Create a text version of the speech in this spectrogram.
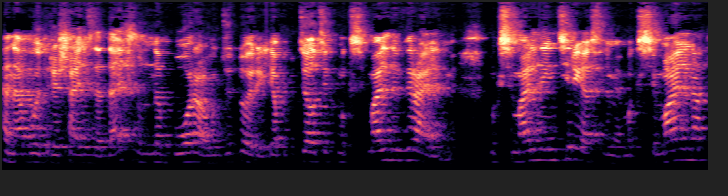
она будет решать задачу набора аудитории. Я буду делать их максимально виральными, максимально интересными, максимально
